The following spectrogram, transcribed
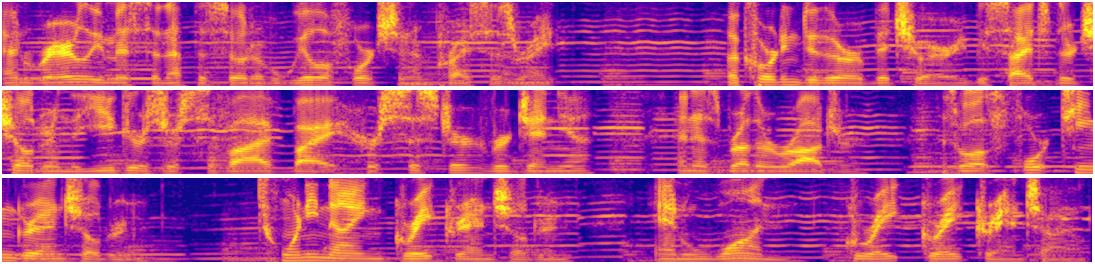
and rarely missed an episode of Wheel of Fortune and Price is Right. According to their obituary, besides their children, the Yeagers are survived by her sister, Virginia, and his brother, Roger, as well as 14 grandchildren, 29 great grandchildren, and one great great grandchild.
